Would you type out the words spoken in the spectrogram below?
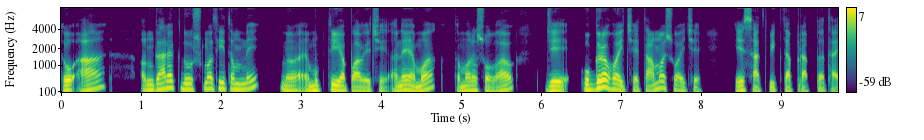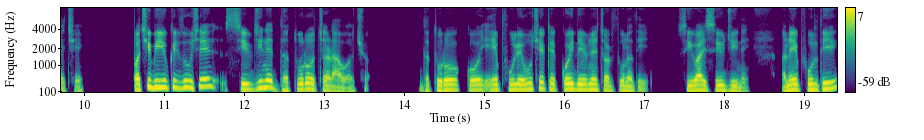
તો આ અંગારક દોષમાંથી તમને મુક્તિ અપાવે છે. અને એમાં તમારો સ્વભાવ જે ઉગ્ર હોય છે, તામસ હોય છે, એ સાત્વિકતા પ્રાપ્ત થાય છે. પછી બીજું કીધું છે, શિવજીને ધતુરો ચડાવો છો. ધતુરો કોઈ, એ ફૂલ એવું છે કે કોઈ દેવને ચડતું નથી, સિવાય શિવજીને. અને એ ફૂલથી,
